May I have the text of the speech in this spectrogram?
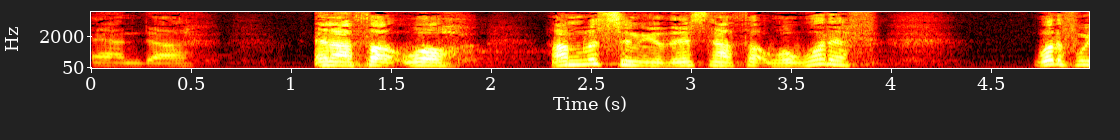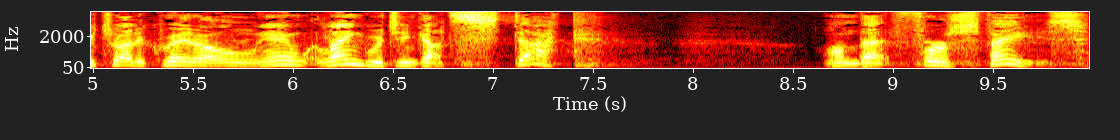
And, uh, and I thought, well, I'm listening to this, and I thought, well, what if, what if we try to create our own language and got stuck on that first phase?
